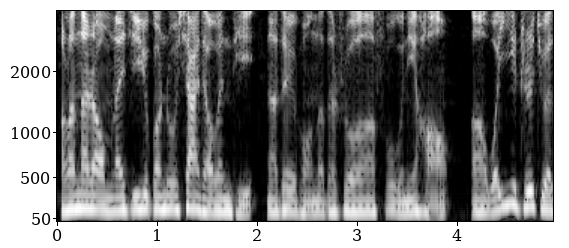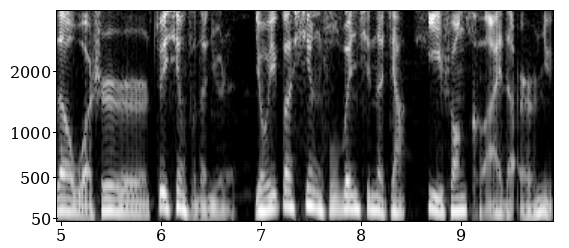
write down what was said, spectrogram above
好了，那让我们来继续关注下一条问题。那这位朋友呢？他说：“复古你好啊，我一直觉得我是最幸福的女人，有一个幸福温馨的家，一双可爱的儿女。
